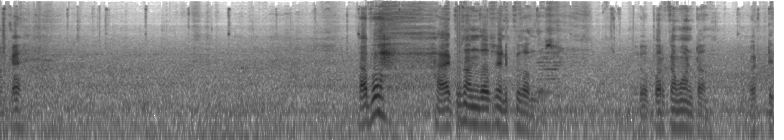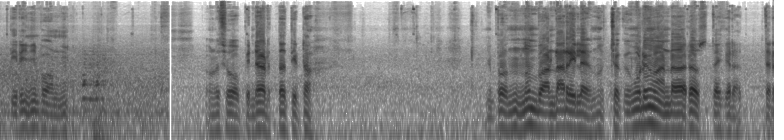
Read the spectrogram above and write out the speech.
ഓക്കെ അപ്പോൾ അയാൾക്ക് സന്തോഷം എനിക്ക് സന്തോഷം. ഷോപ്പറക്കാൻ പോകട്ടോ വെട്ടി തിരിഞ്ഞ് പോകണം. നമ്മൾ ഷോപ്പിന്റെ അടുത്തെത്തിട്ടോ. ഇപ്പോൾ ഒന്നും വേണ്ട അറിയില്ലായിരുന്നു. ഉച്ചക്കും കൂടി വേണ്ട ഒരവസ്ഥയ്ക്ക് അത്ര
